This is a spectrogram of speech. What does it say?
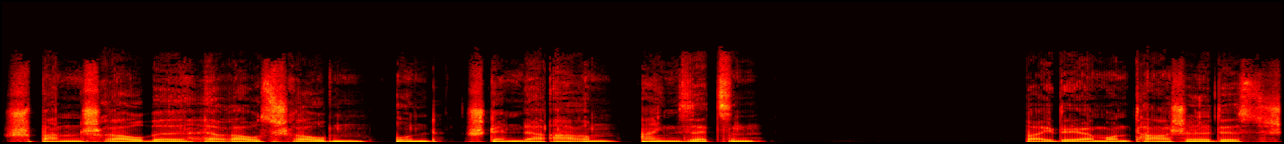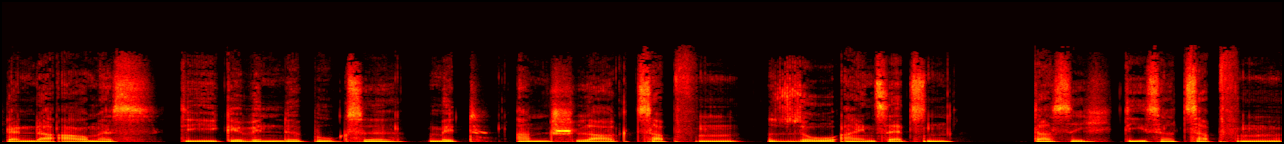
Spannschraube herausschrauben und Ständerarm einsetzen. Bei der Montage des Ständerarmes die Gewindebuchse mit Anschlagzapfen so einsetzen, dass sich dieser Zapfen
